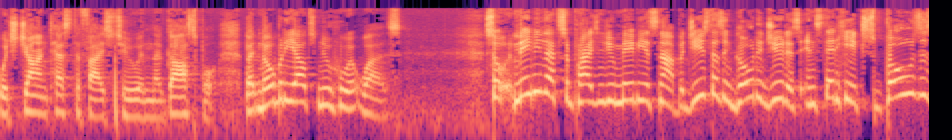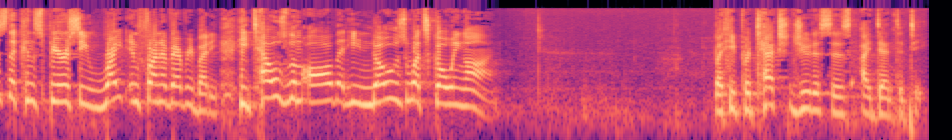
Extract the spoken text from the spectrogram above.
which John testifies to in the Gospel. But nobody else knew who it was. So maybe that's surprising to you, maybe it's not. But Jesus doesn't go to Judas. Instead, he exposes the conspiracy right in front of everybody. He tells them all that he knows what's going on. But he protects Judas's identity.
